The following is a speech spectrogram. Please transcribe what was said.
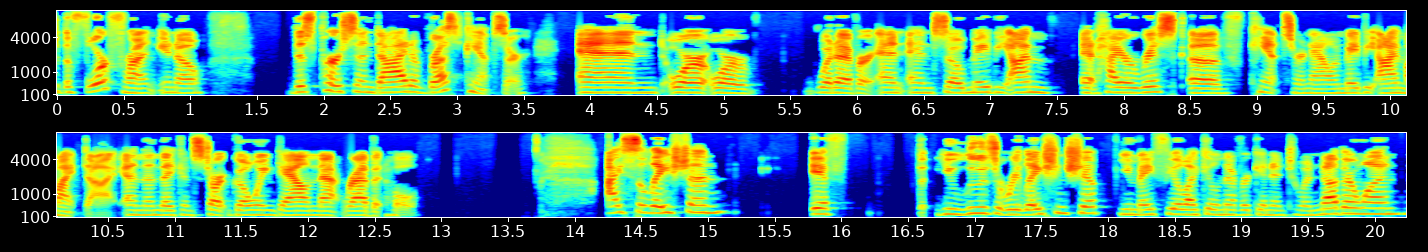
to the forefront you know this person died of breast cancer and or or whatever. And and so maybe i'm at higher risk of cancer now and maybe i might die. And then they can start going down that rabbit hole isolation. If you lose a relationship you may feel like you'll never get into another one.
